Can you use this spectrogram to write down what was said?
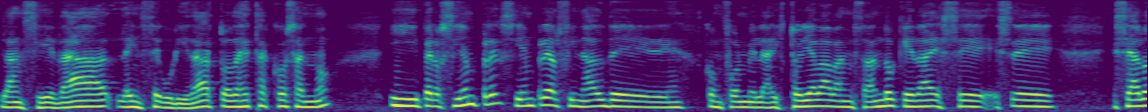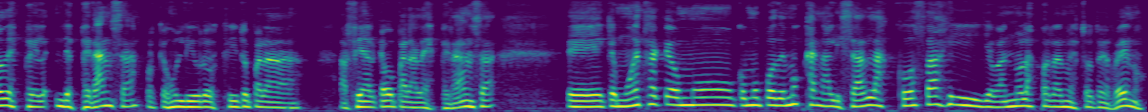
la ansiedad, la inseguridad, todas estas cosas, ¿no? Y, pero siempre, siempre al final de, conforme la historia va avanzando, queda ese, ese, ese halo de, esperanza, porque es un libro escrito para, al fin y al cabo, para la esperanza, eh, que muestra que cómo, cómo podemos canalizar las cosas y llevárnoslas para nuestro terreno.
